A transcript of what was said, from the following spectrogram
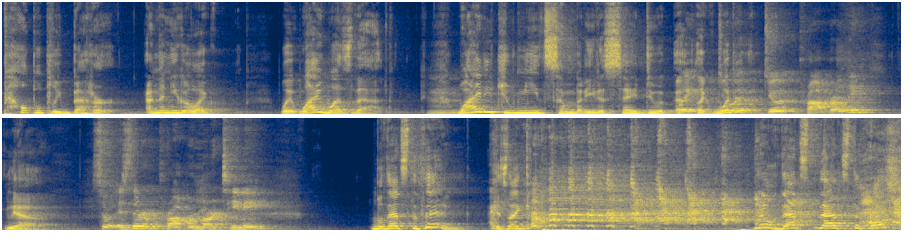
palpably better. And then you go like wait why was that Mm-hmm. why did you need somebody to say do it better Wait, like do what it, do it properly. yeah So, is there a proper martini? Well, that's the thing. It's like no, that's that's the question.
